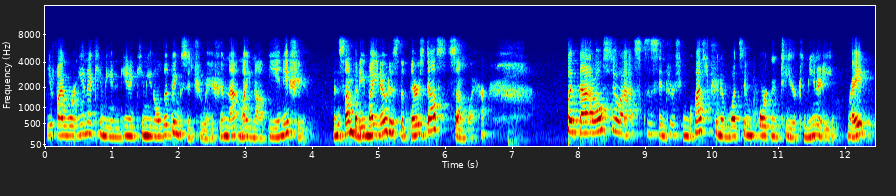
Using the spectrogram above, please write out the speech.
if I were in a commun in a communal living situation, that might not be an issue, and somebody might notice that there's dust somewhere. But that also asks this interesting question of what's important to your community, right?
